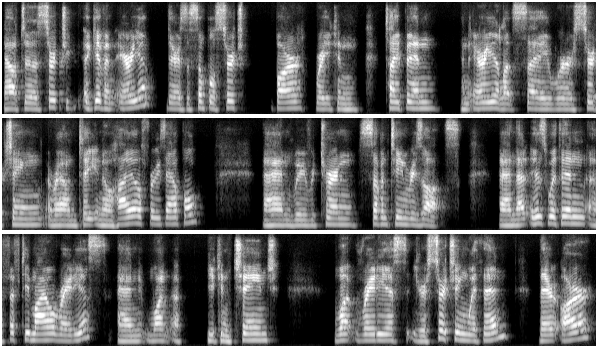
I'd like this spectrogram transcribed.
Now to search a given area, there's a simple search bar where you can type in an area. Let's say we're searching around Dayton, Ohio, for example, and we return 17 results. And that is within a 50 mile radius. And one, uh, you can change what radius you're searching within. There are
